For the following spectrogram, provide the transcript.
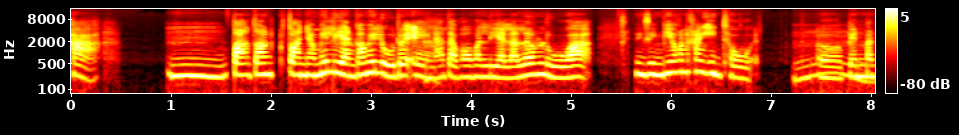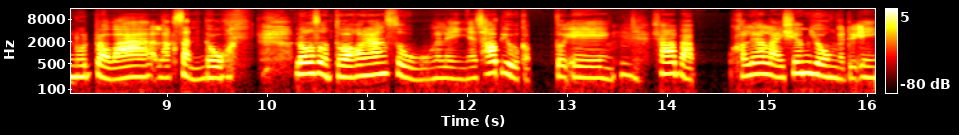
ค่ะ อืม ตอนตอนตอนยังไม่เรียนก็ไม่รู้ด้วยเองนะ แต่พอมาเรียนแล้วเริ่มรู้ว่า จริง ๆ พี่ค่อนข้าง introvert เออเป็นมนุษย์แบบว่ารักสันโดษโลกส่วนตัวค่อนข้างสูงอะไรอย่างเงี้ยชอบอยู่กับตัวเองอืมชอบแบบเขาเรียกอะไรเชื่อมโยงกับตัวเอง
